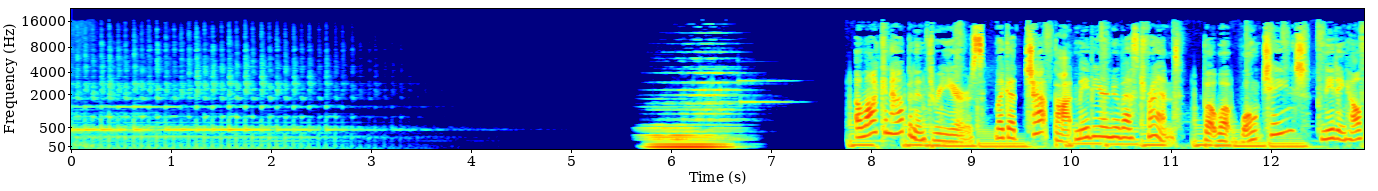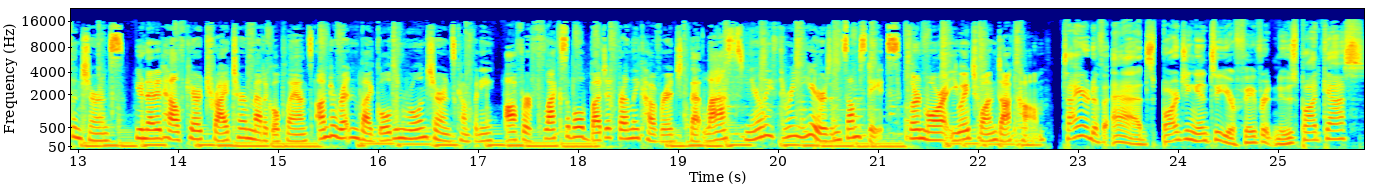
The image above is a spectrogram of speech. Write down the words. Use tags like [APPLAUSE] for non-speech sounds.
A lot can happen in three years, like a chatbot may be your new best friend. But what won't change? Needing health insurance. United Healthcare Tri Term Medical Plans, underwritten by Golden Rule Insurance Company, offer flexible, budget friendly coverage that lasts nearly three years in some states. Learn more at uhone.com. Tired of ads barging into your favorite news podcasts?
